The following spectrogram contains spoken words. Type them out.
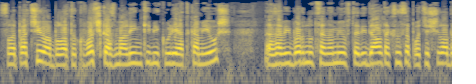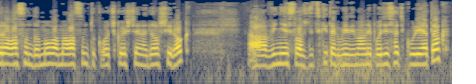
slepačiu a bola to kvočka s malinkými kuriatkami už a za výbornú cenu mi ju vtedy dal, tak som sa potešila, brala som domov a mala som tú kvočku ešte na ďalší rok a vyniesla vždycky tak minimálne po 10 kuriatok.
